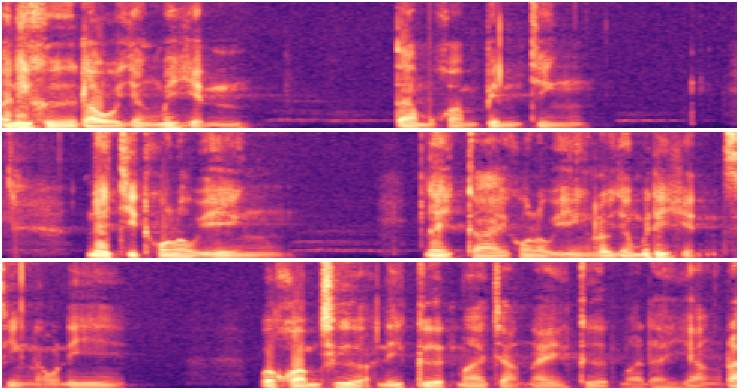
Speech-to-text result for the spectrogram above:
อันนี้คือเรายังไม่เห็นตามความเป็นจริง ในจิตของเราเอง ในกายของเราเอง เรายังไม่ได้เห็นสิ่งเหล่านี้ ว่าความเชื่ออันนี้เกิดมาจากไหนเกิดมาได้อย่างไร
